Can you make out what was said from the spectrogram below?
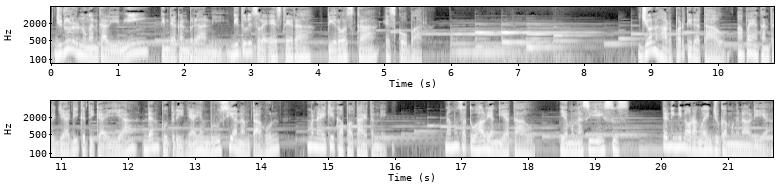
Judul renungan kali ini, Tindakan Berani, ditulis oleh Estera Piroska Escobar. John Harper tidak tahu apa yang akan terjadi ketika ia dan putrinya yang berusia enam tahun menaiki kapal Titanic. Namun satu hal yang ia tahu, ia mengasihi Yesus dan ingin orang lain juga mengenal dia.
